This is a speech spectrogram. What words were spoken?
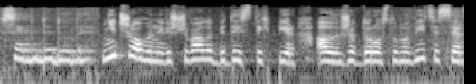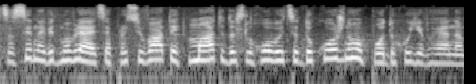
все буде добре. Нічого не відчувало біди з тих пір, але вже в дорослому віці серце сина відмовляється працювати. Мати дослуховується до кожного подиху Євгена.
